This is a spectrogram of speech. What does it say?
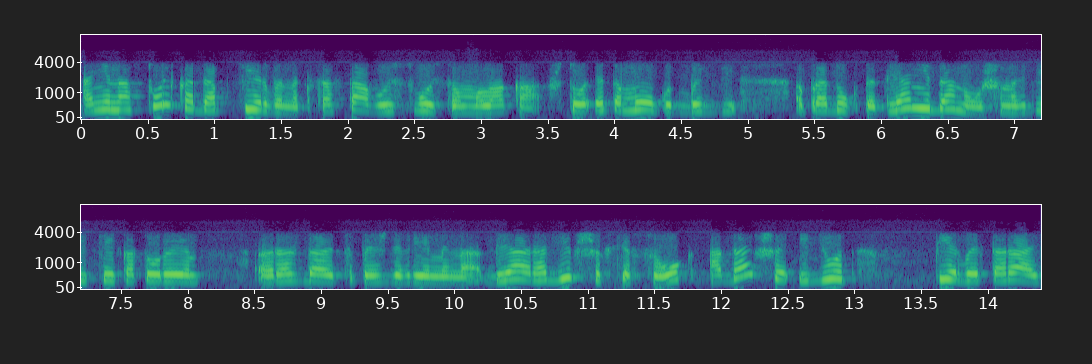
они настолько адаптированы к составу и свойствам молока, что это могут быть продукты для недоношенных детей, которые э, рождаются преждевременно, для родившихся в срок, а дальше идет первая вторая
